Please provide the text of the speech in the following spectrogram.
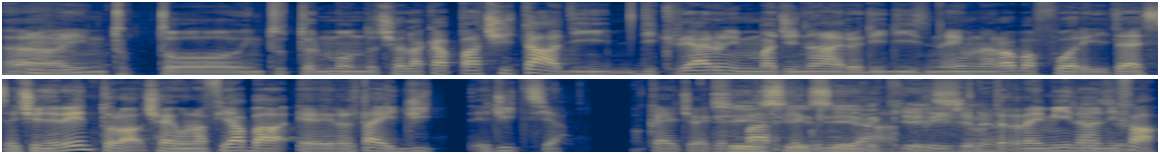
eh, Mhm. in, tutto, in tutto il mondo. Cioè, la capacità di, di creare un immaginario di Disney è una roba fuori di testa. E Cenerentola, cioè, è una fiaba eh, in realtà egi- egizia, ok? Cioè, che Sì, parte sì, quindi sì, da vecchissimo. 3000 Sì, anni sì. fa.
